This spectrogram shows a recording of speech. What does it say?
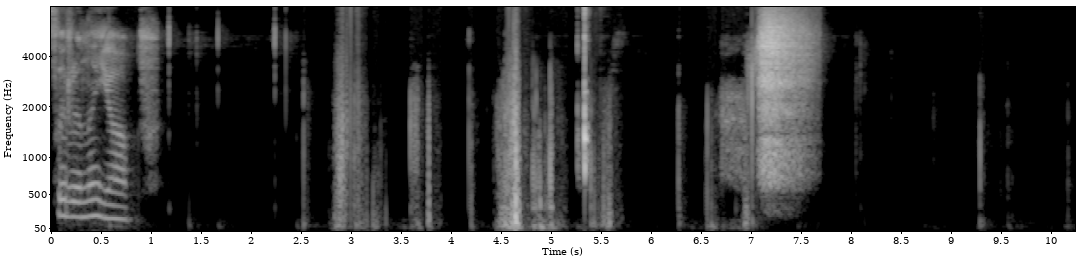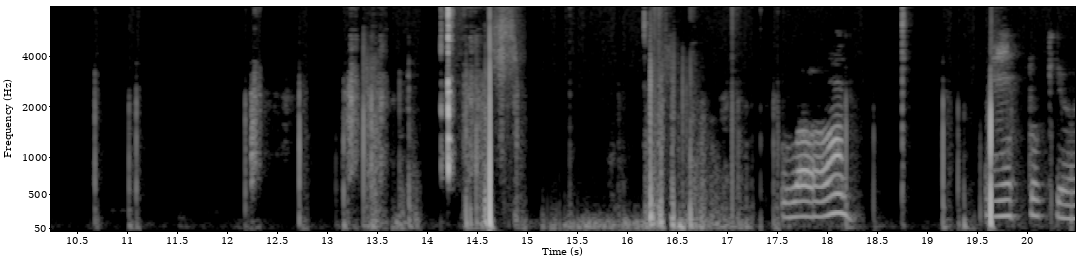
Fırını yap. Lan. Unuttuk ya.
